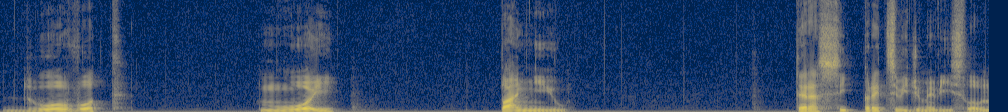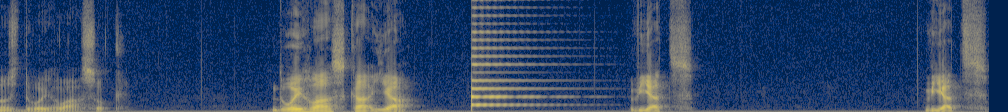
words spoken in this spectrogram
dôvod môj paniu. Teraz si precvičme výslovnosť dvojhlások. Dvojhláska ja. Viac. Viac.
